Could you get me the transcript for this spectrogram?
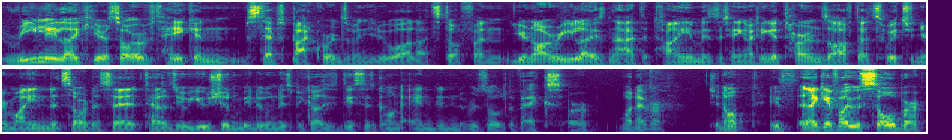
really like you're sort of taking steps backwards when you do all that stuff and you're not realizing that at the time is the thing. I think it turns off that switch in your mind. That sort of say, tells you you shouldn't be doing this because this is going to end in the result of x or whatever. Do you know? If like if i was sober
